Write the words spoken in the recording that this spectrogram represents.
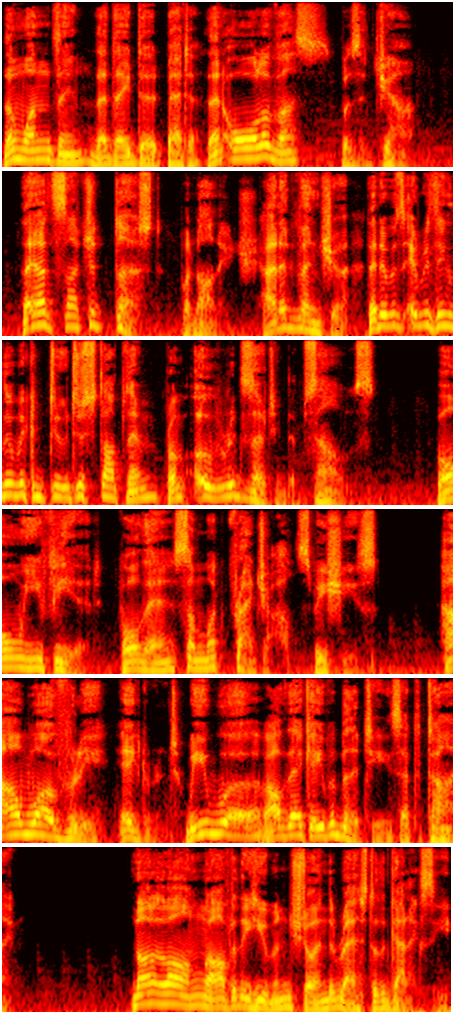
The one thing that they did better than all of us was endure. They had such a thirst for knowledge and adventure that it was everything that we could do to stop them from overexerting themselves. For we feared for their somewhat fragile species. How woefully ignorant we were of their capabilities at the time. Not long after the humans joined the rest of the galaxy,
